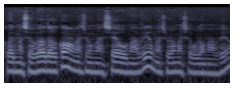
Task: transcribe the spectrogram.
כל מה שעובר דרכו, מה שהוא מאשר הוא מעביר, מה שהוא לא מאשר הוא לא מעביר.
